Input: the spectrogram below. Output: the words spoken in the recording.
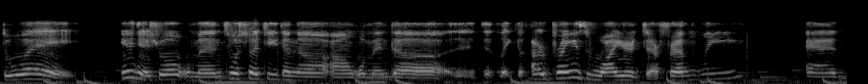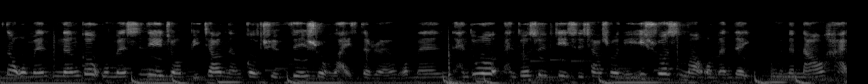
对。因为得说我们做设计的呢，啊，我们的 like our brains wired differently。And 那我们能够，我们是那种比较能够去 visualize 的人。我们很多很多设计师，像说你一说什么，我们的我们的脑海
